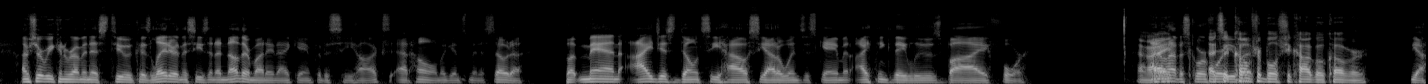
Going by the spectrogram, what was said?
I'm sure we can reminisce too, because later in the season, another Monday night game for the Seahawks at home against Minnesota. But man, I just don't see how Seattle wins this game, and I think they lose by four. All I don't have a score That's for a you. but- comfortable Chicago cover. A yeah,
